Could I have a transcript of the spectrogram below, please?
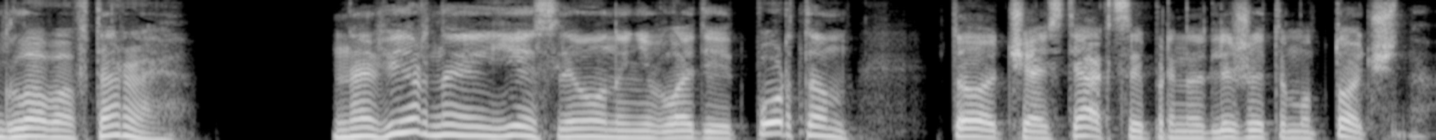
Глава вторая. Наверное, если он и не владеет портом, то часть акций принадлежит ему точно.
